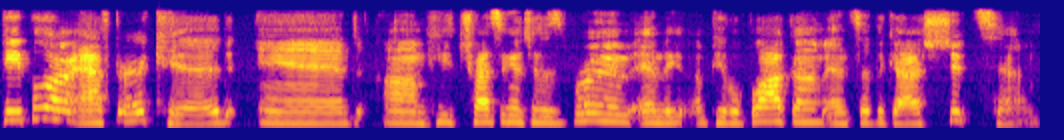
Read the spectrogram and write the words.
people are after a kid, and um, he tries to get into his room, and the uh, people block him, and so the guy shoots him.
